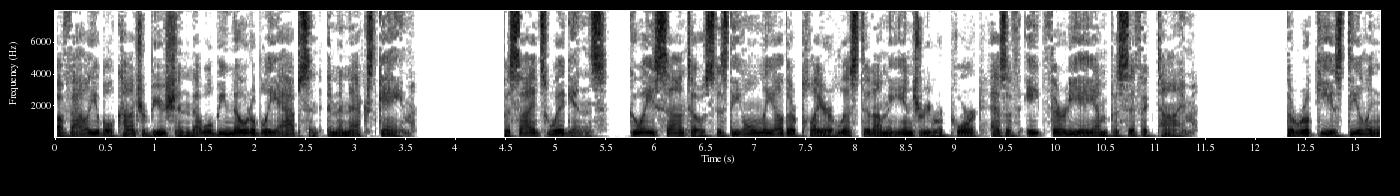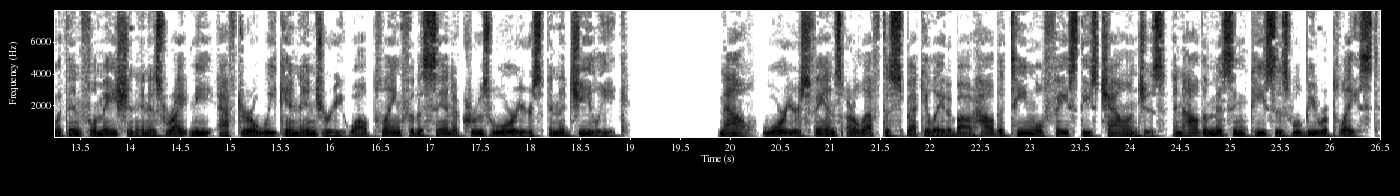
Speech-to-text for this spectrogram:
A valuable contribution that will be notably absent in the next game. Besides Wiggins, Gui Santos is the only other player listed on the injury report as of 8.30 a.m. Pacific Time. The rookie is dealing with inflammation in his right knee after a weekend injury while playing for the Santa Cruz Warriors in the G League. Now, Warriors fans are left to speculate about how the team will face these challenges and how the missing pieces will be replaced.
